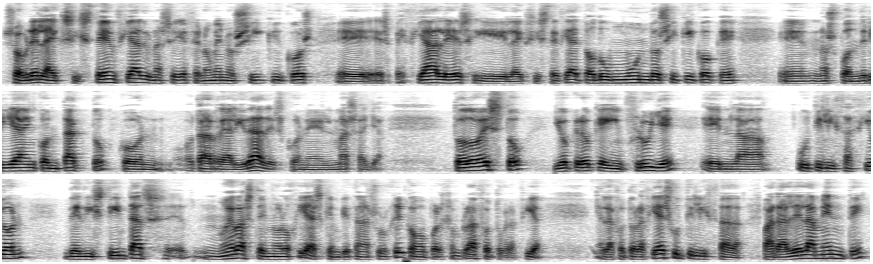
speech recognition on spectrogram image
sobre la existencia de una serie de fenómenos psíquicos eh, especiales y la existencia de todo un mundo psíquico que eh, nos pondría en contacto con otras realidades, con el más allá. Todo esto yo creo que influye en la utilización de distintas eh, nuevas tecnologías que empiezan a surgir, como por ejemplo la fotografía. La fotografía es utilizada paralelamente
